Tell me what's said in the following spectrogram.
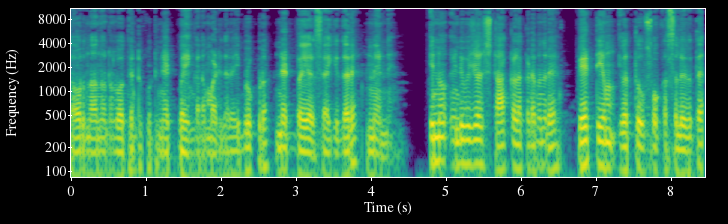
ಸಾವಿರದ ನಾನೂರ ನಲವತ್ತೆಂಟು ಕೋಟಿ ನೆಟ್ ಬೈಯಿಂಗ್ ಅನ್ನ ಮಾಡಿದ್ದಾರೆ. ಇಬ್ರು ಕೂಡ ನೆಟ್ ಬೈಯರ್ಸ್ ಆಗಿದ್ದಾರೆ ನಿನ್ನೆ. ಇನ್ನು ಇಂಡಿವಿಜುವಲ್ ಸ್ಟಾಕ್ಗಳ ಕಡೆ ಬಂದ್ರೆ ಪೇಟಿಎಂ ಇವತ್ತು ಫೋಕಸ್ ಅಲ್ಲಿ ಇರುತ್ತೆ.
